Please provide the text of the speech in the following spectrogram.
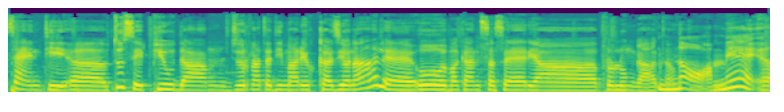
senti, eh, tu sei più da mm, giornata di mare occasionale o vacanza seria prolungata? No, a me eh,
